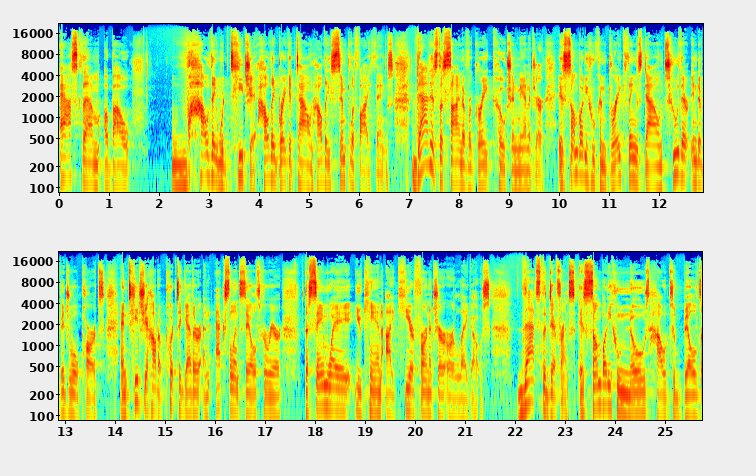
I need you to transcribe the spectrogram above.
ask them about how they would teach it, how they break it down, how they simplify things. That is the sign of a great coach and manager, is somebody who can break things down to their individual parts and teach you how to put together an excellent sales career the same way you can IKEA furniture or Legos. That's the difference, is somebody who knows how to build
